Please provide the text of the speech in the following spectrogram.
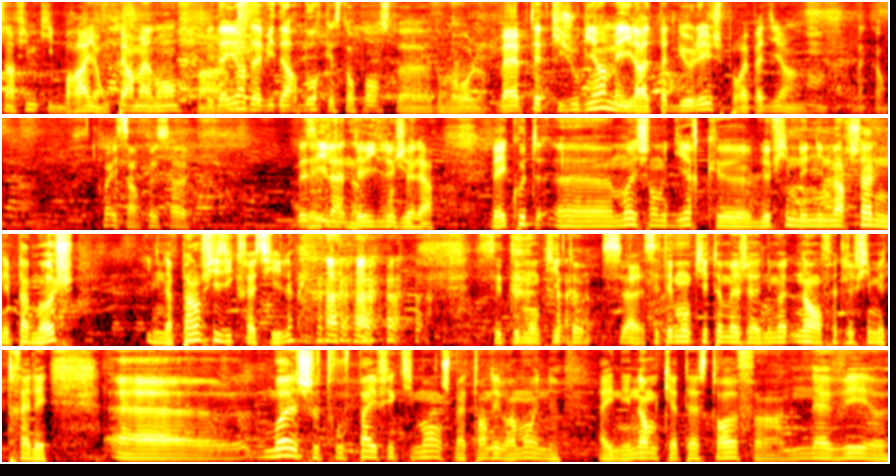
c'est un film qui braille en permanence. Enfin, Et d'ailleurs, David Harbour, qu'est-ce que t'en penses toi, dans le rôle? Bah, peut-être qu'il joue bien, mais il arrête pas de gueuler, je pourrais pas dire. D'accord. Oui, c'est un peu ça. Vas-y, Ilan. De Hill le. Bah écoute, euh, moi j'ai envie de dire que le film de Neil Marshall n'est pas moche. Il n'a pas un physique facile. C'était mon petit, c'était mon petit hommage à Animal. Non, en fait, le film est très laid. Euh, moi, je trouve pas effectivement. Je m'attendais vraiment à une, à une énorme catastrophe, un navet euh,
